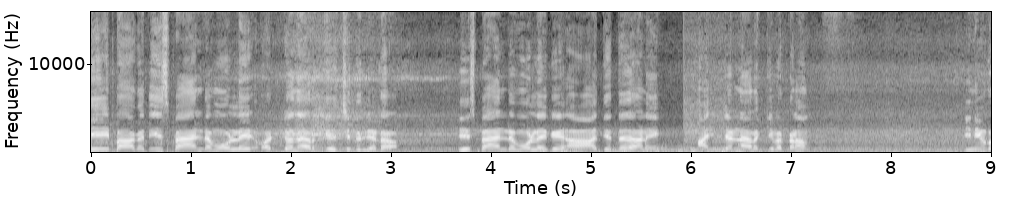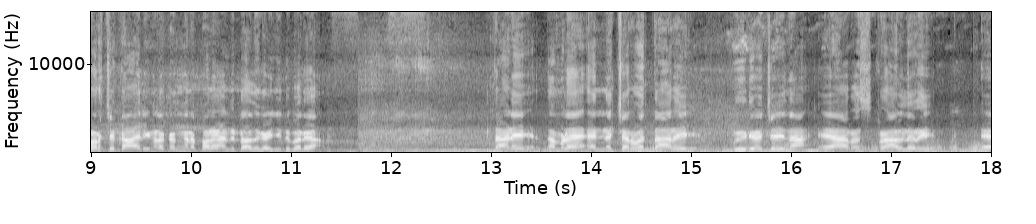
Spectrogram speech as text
ഈ ഭാഗത്ത് ഈ സ്പാനിന്റെ മുകളിൽ ഒറ്റ ഒന്ന് ഇറക്കി വെച്ചിട്ടില്ല കേട്ടോ. ഈ സ്പാനിന്റെ മുകളിലേക്ക് ആദ്യത്തേതാണ് അഞ്ചെണ്ണം ഇറക്കി വെക്കണം. ഇനിയും കുറച്ച് കാര്യങ്ങളൊക്കെ ഇങ്ങനെ കേട്ടോ അത് കഴിഞ്ഞിട്ട് പറയാം. ഇതാണ് നമ്മളെ എൻ എച്ച് അറുപത്താറ് വീഡിയോ ചെയ്യുന്ന A R S traveller A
